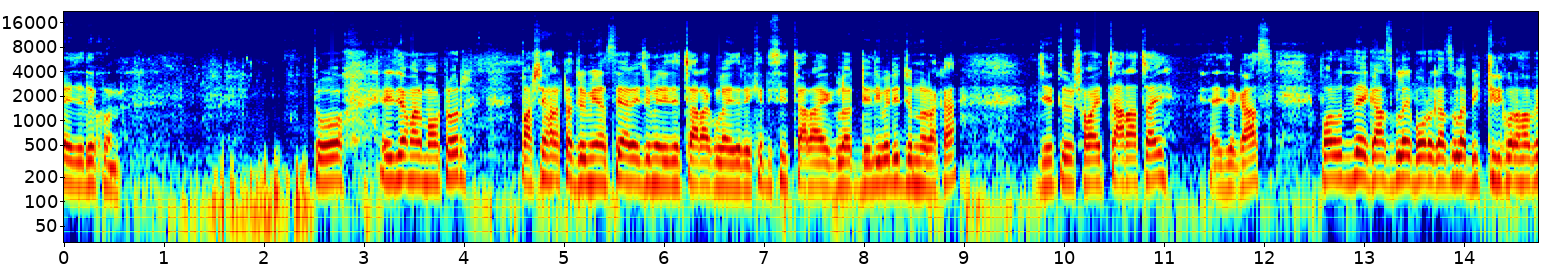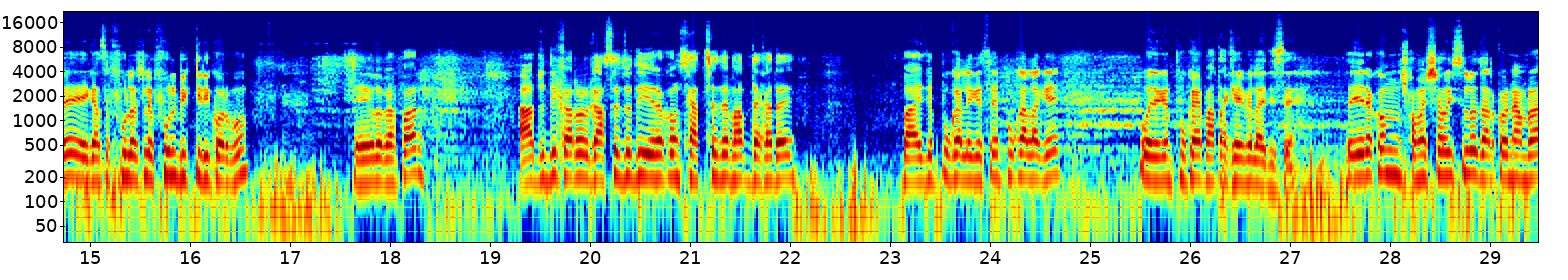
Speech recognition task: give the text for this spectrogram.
এই যে দেখুন। তো এই যে আমার মোটর পাশে আর একটা জমি আছে, আর এই জমির এই যে চারাগুলো এই যে রেখে দিছি। চারা এগুলো ডেলিভারির জন্য রাখা। যেহেতু সবাই চারা চায়, এই যে গাছ। পরবর্তীতে এই গাছগুলো বড় গাছগুলো বিক্রি করা হবে। এই গাছে ফুল আসলে ফুল বিক্রি করব। এই হলো ব্যাপার। আর যদি কারোর গাছে যদি এরকম স্যাঁতস্যাঁতে ভাব দেখা দেয়, বা এই যে পোকা লেগেছে, পোকা লাগে, ওই দেখেন পোকায় পাতা খেয়ে ফেলাই দিছে। তো এরকম সমস্যা হয়েছিল, যার কারণে আমরা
